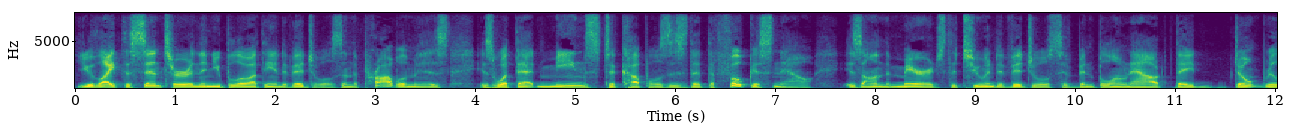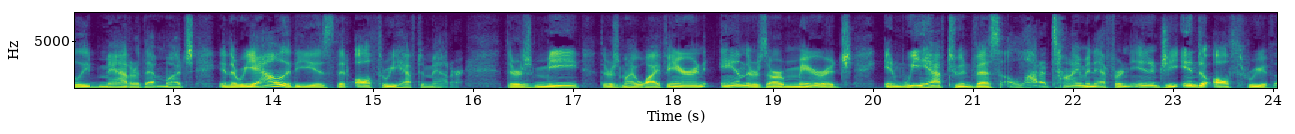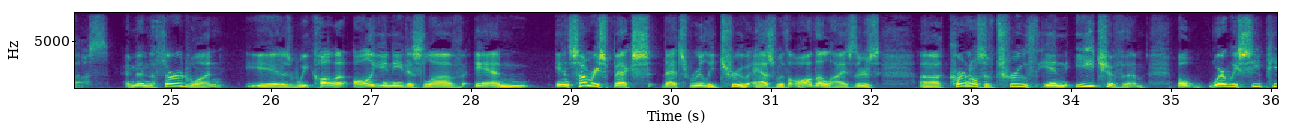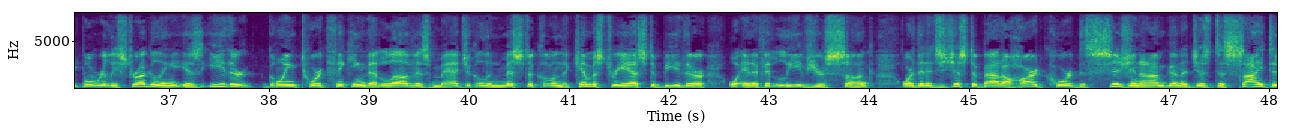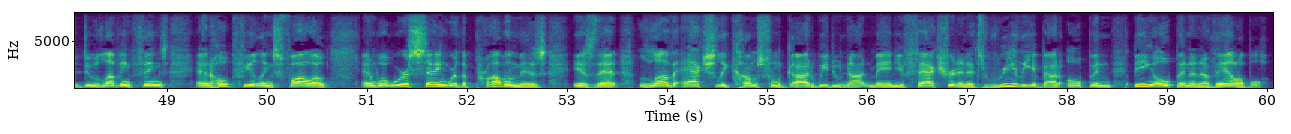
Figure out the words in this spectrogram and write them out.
You light the center and then you blow out the individuals. And the problem is, is what that means to couples is that the focus now is on the marriage. The two individuals have been blown out. They don't really matter that much. And the reality is that all three have to matter. There's me, there's my wife Erin, and there's our marriage. And we have to invest a lot of time and effort and energy into all three of those. And then the third one is we call it all you need is love. And in some respects, that's really true. As with all the lies, there's uh, kernels of truth in each of them. But where we see people really struggling is either going toward thinking that love is magical and mystical and the chemistry has to be there, and if it leaves, you're sunk, or that it's just about a hardcore decision and I'm going to just decide to do loving things and hope feelings follow. And what we're saying where the problem is, is that love actually comes from God. We do not manufacture it. And it's really about open, being open and available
